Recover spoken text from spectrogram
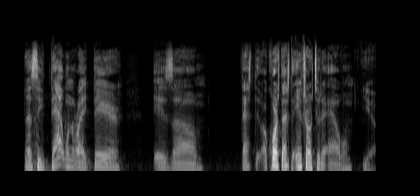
Let's see that one right there is um that's the of course that's the intro to the album. Yeah,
